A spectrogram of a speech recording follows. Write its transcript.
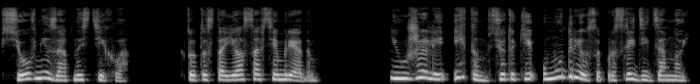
Все внезапно стихло. Кто-то стоял совсем рядом. Неужели Итан все-таки умудрился проследить за мной?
